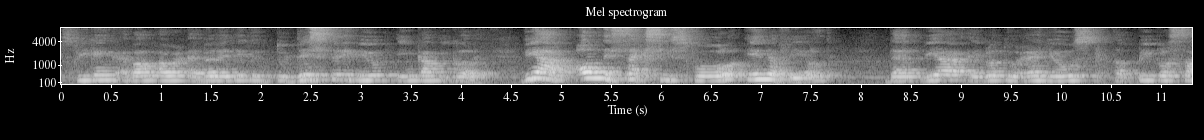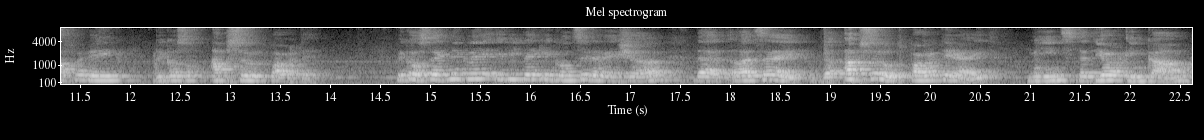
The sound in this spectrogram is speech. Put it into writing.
speaking about our ability to, to distribute income equally. We are only successful in the field that we are able to reduce uh, people suffering because of absolute poverty. Because technically, if we take in consideration that, let's say, the absolute poverty rate means that your income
